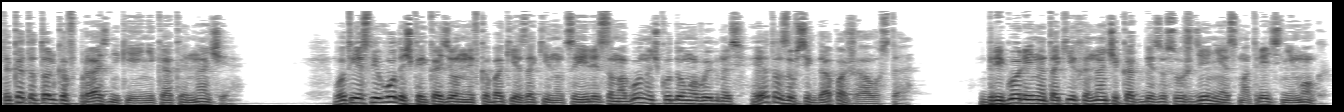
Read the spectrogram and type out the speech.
так это только в праздники и никак иначе. Вот если водочкой казенной в кабаке закинуться или самогоночку дома выгнать, это завсегда пожалуйста. Григорий на таких иначе как без осуждения смотреть не мог.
